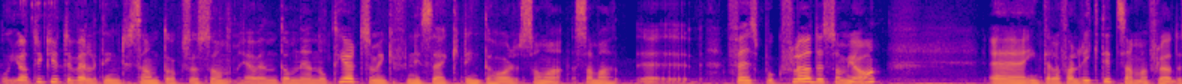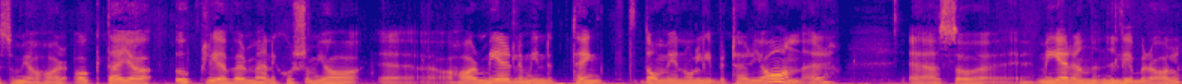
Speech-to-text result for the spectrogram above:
Och jag tycker att det är väldigt intressant också som, jag vet inte om ni har noterat så mycket för ni säkert inte har samma, samma eh, Facebookflöde som jag. Eh, inte i alla fall riktigt samma flöde som jag har och där jag upplever människor som jag eh, har mer eller mindre tänkt de är nog libertarianer. Eh, alltså mer än nyliberal.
